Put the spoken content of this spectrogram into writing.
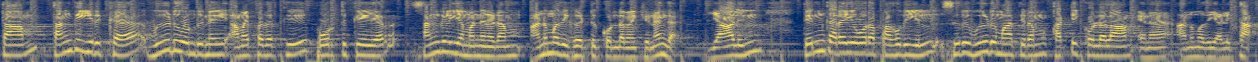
தாம் தங்கியிருக்க வீடு ஒன்றினை அமைப்பதற்கு போர்த்துக்கேயர் சங்கிலிய மன்னனிடம் அனுமதி கேட்டு கொண்டமைக்கிணங்க. யாழின் தென்கரையோர பகுதியில் சிறு வீடு மாத்திரம் கட்டிக்கொள்ளலாம் என அனுமதி அளித்தான்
